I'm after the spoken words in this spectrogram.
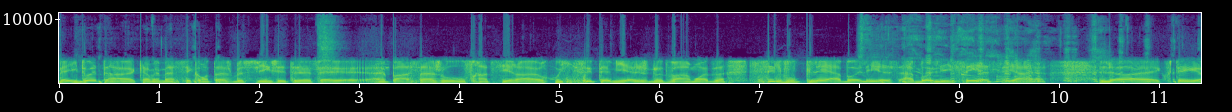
mais il doit être euh, quand même assez content. Je me souviens que j'ai fait un passage au franc-tireur où il s'était mis à genoux devant moi disant S'il vous plaît, abolissez, abolissez SCR. Là, euh, écoutez,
